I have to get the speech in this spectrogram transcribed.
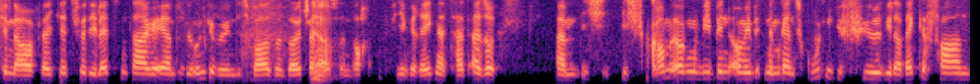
genau, vielleicht jetzt für die letzten Tage eher ein bisschen ungewöhnlich war, so in Deutschland, ja. wo es dann doch viel geregnet hat. Also ähm, ich, ich komme irgendwie, bin irgendwie mit einem ganz guten Gefühl wieder weggefahren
